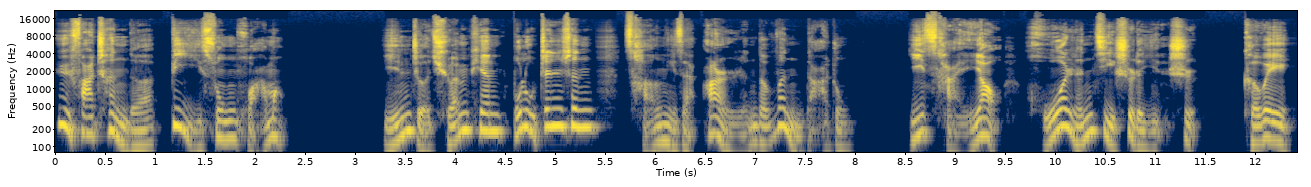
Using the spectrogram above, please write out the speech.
愈发衬得碧松华茂。隐者全篇不露真身，藏匿在二人的问答中，以采药活人济世的隐士，可谓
